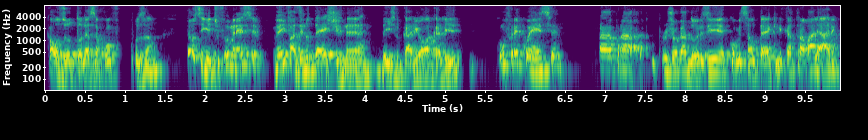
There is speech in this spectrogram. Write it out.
causou toda essa confusão. Então é o seguinte, o Fluminense vem fazendo testes, né, desde o Carioca ali, com frequência para os jogadores e comissão técnica trabalharem.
